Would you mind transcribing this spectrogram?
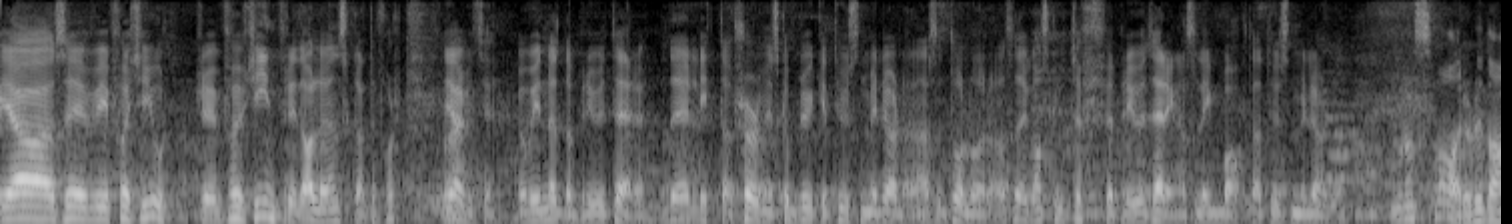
Ja, altså, vi får ikke gjort, vi får ikke innfridd alle ønsker til folk. Det gjør vi ikke. Og vi er nødt til å prioritere. Det er litt av, Selv om vi skal bruke 1000 milliarder de neste tolv åra, så er det ganske tøffe prioriteringer som ligger bak de 1000 milliarder. Hvordan svarer du da?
